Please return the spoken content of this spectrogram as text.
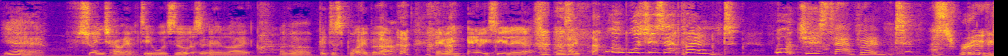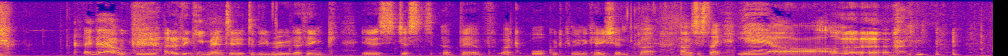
yeah, strange how empty it was, though, isn't it? Like, I'm a bit disappointed about that. anyway, anyway, see you later. And I was like, what, what just happened? What just happened? That's rude. I know. I don't think he meant it to be rude. I think it was just a bit of like awkward communication. But I was just like, yeah.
